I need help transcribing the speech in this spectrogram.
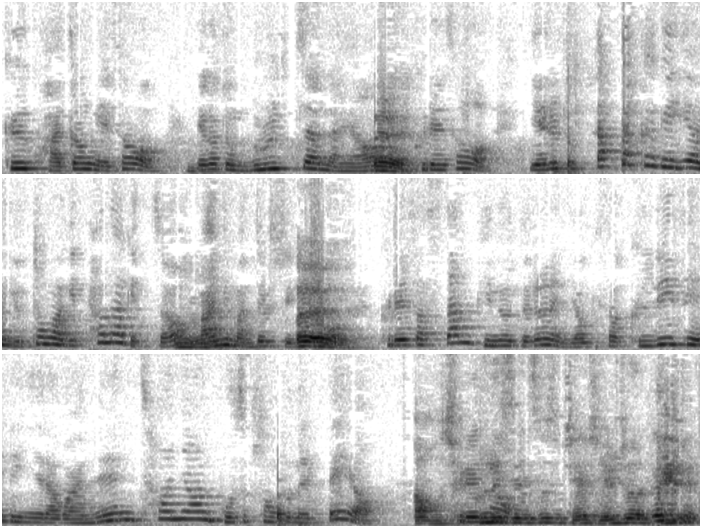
그 과정에서 얘가 좀 묽잖아요. 네. 그래서 얘를 또딱 딱하게 해야 유통하기 편하겠죠. 음, 음. 많이 만들 수 있고. 네. 그래서 싼 비누들은 여기서 글리세린이라고 하는 천연 보습 성분을 빼요. 아, 저 그래서- 글리세린 쓰시면 제가 제일 좋아하는 게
